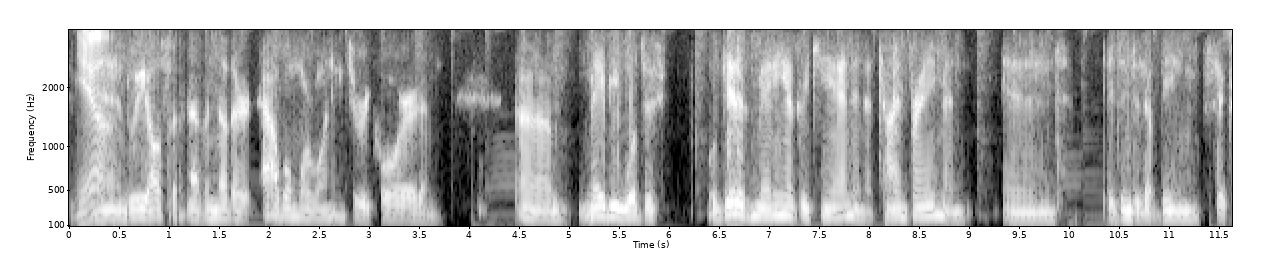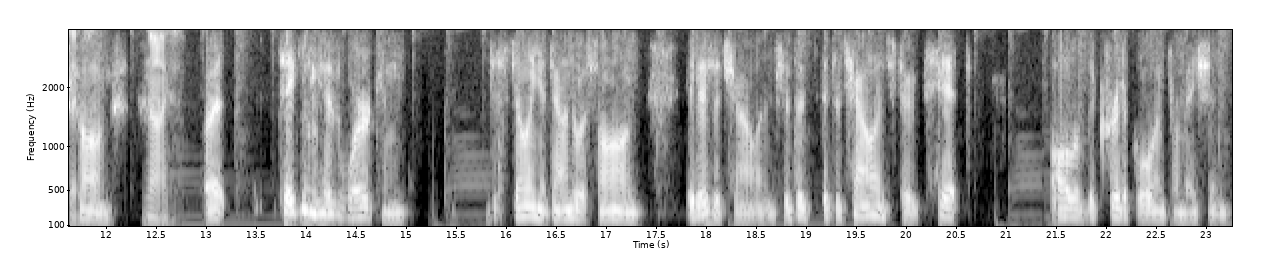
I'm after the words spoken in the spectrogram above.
Yeah. And we also have another album we're wanting to record, and um, maybe we'll just we'll get as many as we can in a time frame, and and it ended up being six, Six. songs. Nice. But taking his work and distilling it down to a song, it is a challenge. It's a it's a challenge to hit all of the critical information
